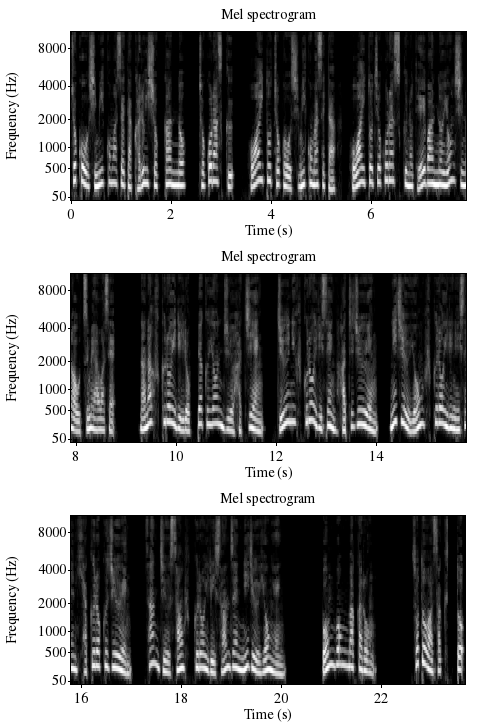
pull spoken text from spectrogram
チョコを染み込ませた軽い食感の、チョコラスク、ホワイトチョコを染み込ませた、ホワイトチョコラスクの定番の4品を詰め合わせ。7袋入り648円、12袋入り1080円、24袋入り2160円、33袋入り3024円。ボンボンマカロン。外はサクッと、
